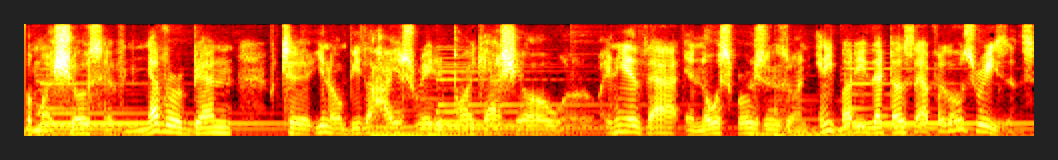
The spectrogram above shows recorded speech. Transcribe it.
But my shows have never been to, you know, be the highest rated podcast show or any of that, and no aspersions on anybody that does that for those reasons.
